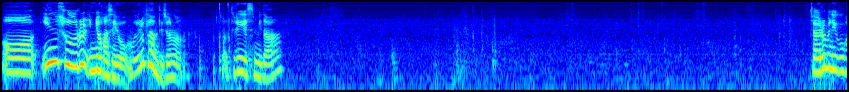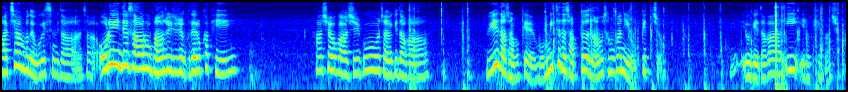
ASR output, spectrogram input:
어 인수를 입력하세요 뭐 이렇게 하면 되잖아 자 드리겠습니다 자, 여러분 이거 같이 한번 해보겠습니다. 자, 어레 인덱스 아로 바운드 기준 그대로 카피 하셔가지고 자 여기다가 위에다 잡을게요. 뭐 밑에다 잡든 아무 상관이 없겠죠. 여기에다가 이 이렇게 해가지고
